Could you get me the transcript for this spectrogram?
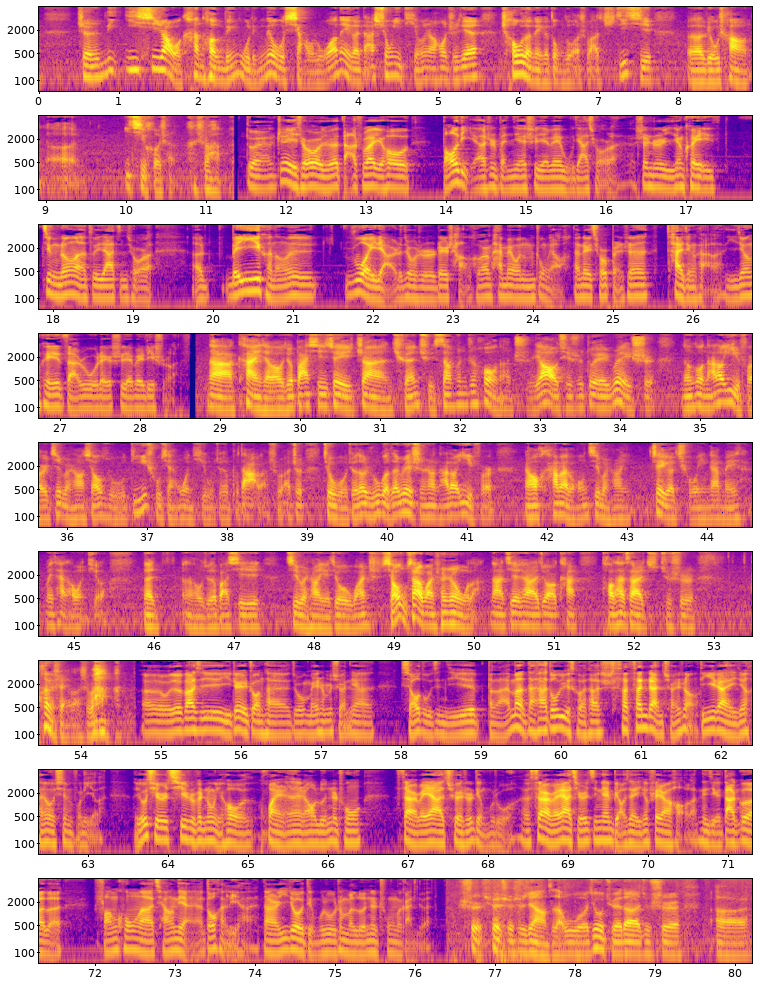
这利依稀让我看到零五零六小罗那个拿胸一停，然后直接抽的那个动作是吧？极其呃流畅，呃一气呵成 是吧？对这一球，我觉得打出来以后保底啊是本届世界杯五佳球了，甚至已经可以。竞争啊最佳进球了，呃，唯一可能弱一点的就是这个场合还没有那么重要，但这球本身太精彩了，已经可以载入这个世界杯历史了。那看一下吧，我觉得巴西这一战全取三分之后呢，只要其实对瑞士能够拿到一分，基本上小组第一出现问题，我觉得不大了，是吧？这就我觉得如果在瑞士上拿到一分，然后喀麦隆基本上这个球应该没没太大问题了。那嗯，我觉得巴西。基本上也就完成小组赛完成任务了，那接下来就要看淘汰赛就是碰谁了，是吧？呃，我觉得巴西以这个状态就没什么悬念，小组晋级本来嘛，大家都预测他三三战全胜，第一战已经很有信服力了，尤其是七十分钟以后换人，然后轮着冲，塞尔维亚确实顶不住。塞尔维亚其实今天表现已经非常好了，那几个大个子防空啊、抢点啊都很厉害，但是依旧顶不住这么轮着冲的感觉。是，确实是这样子的。我就觉得，就是，呃，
